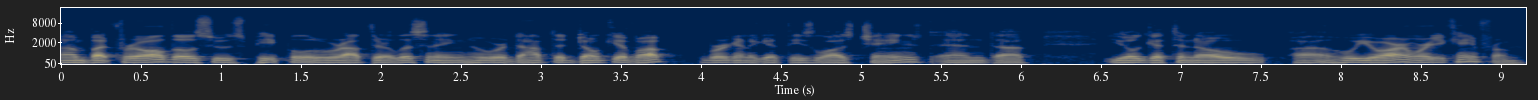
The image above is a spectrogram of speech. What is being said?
Um, but for all those whose people who are out there listening who were adopted, don't give up. We're going to get these laws changed, and uh, you'll get to know uh, who you are and where you came from.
